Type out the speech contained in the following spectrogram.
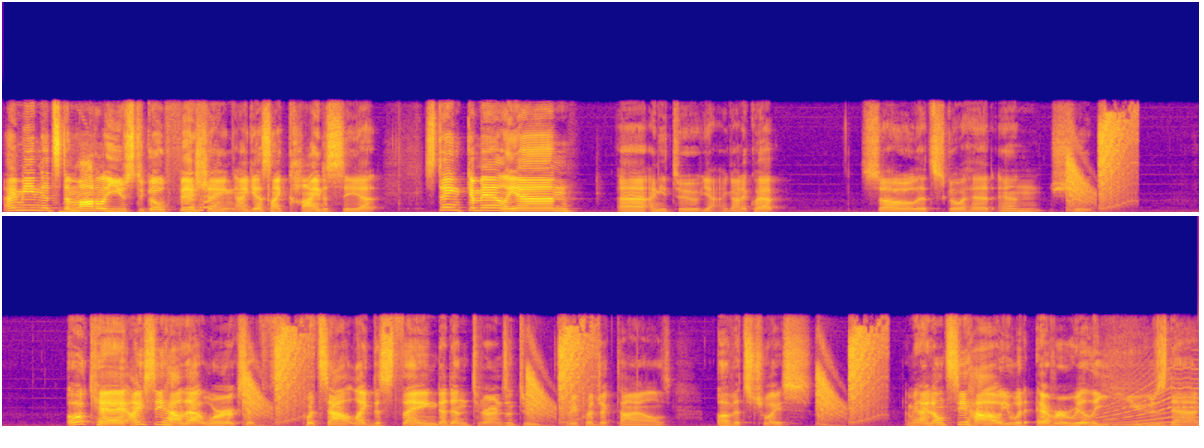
I mean it's the model used to go fishing I guess I kind of see it sting chameleon uh, I need to yeah I got equipped so let's go ahead and shoot okay I see how that works it puts out like this thing that then turns into three projectiles of its choice I mean, I don't see how you would ever really use that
